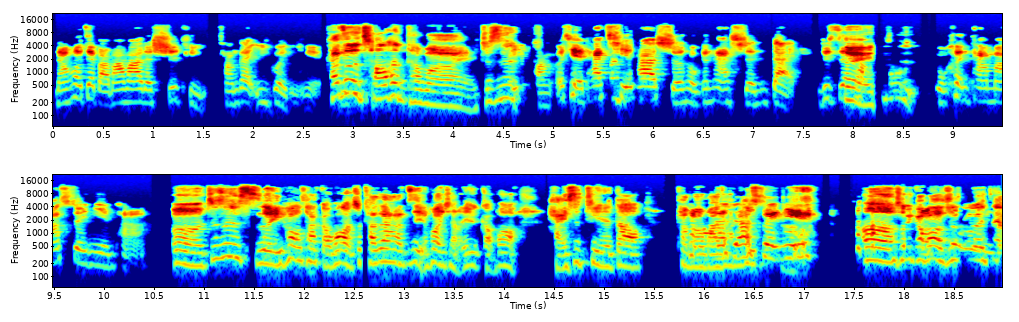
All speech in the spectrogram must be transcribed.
然后再把妈妈的尸体藏在衣柜里面。他真的超恨他妈哎，就是，而且他切他的舌头跟他的声带，你就知道，对，就是我恨他妈碎念他。呃，就是死了以后，他搞不好就他在他自己的幻想，因为搞不好还是听得到他妈妈在碎念。嗯，所以搞 不好就是因为这样。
